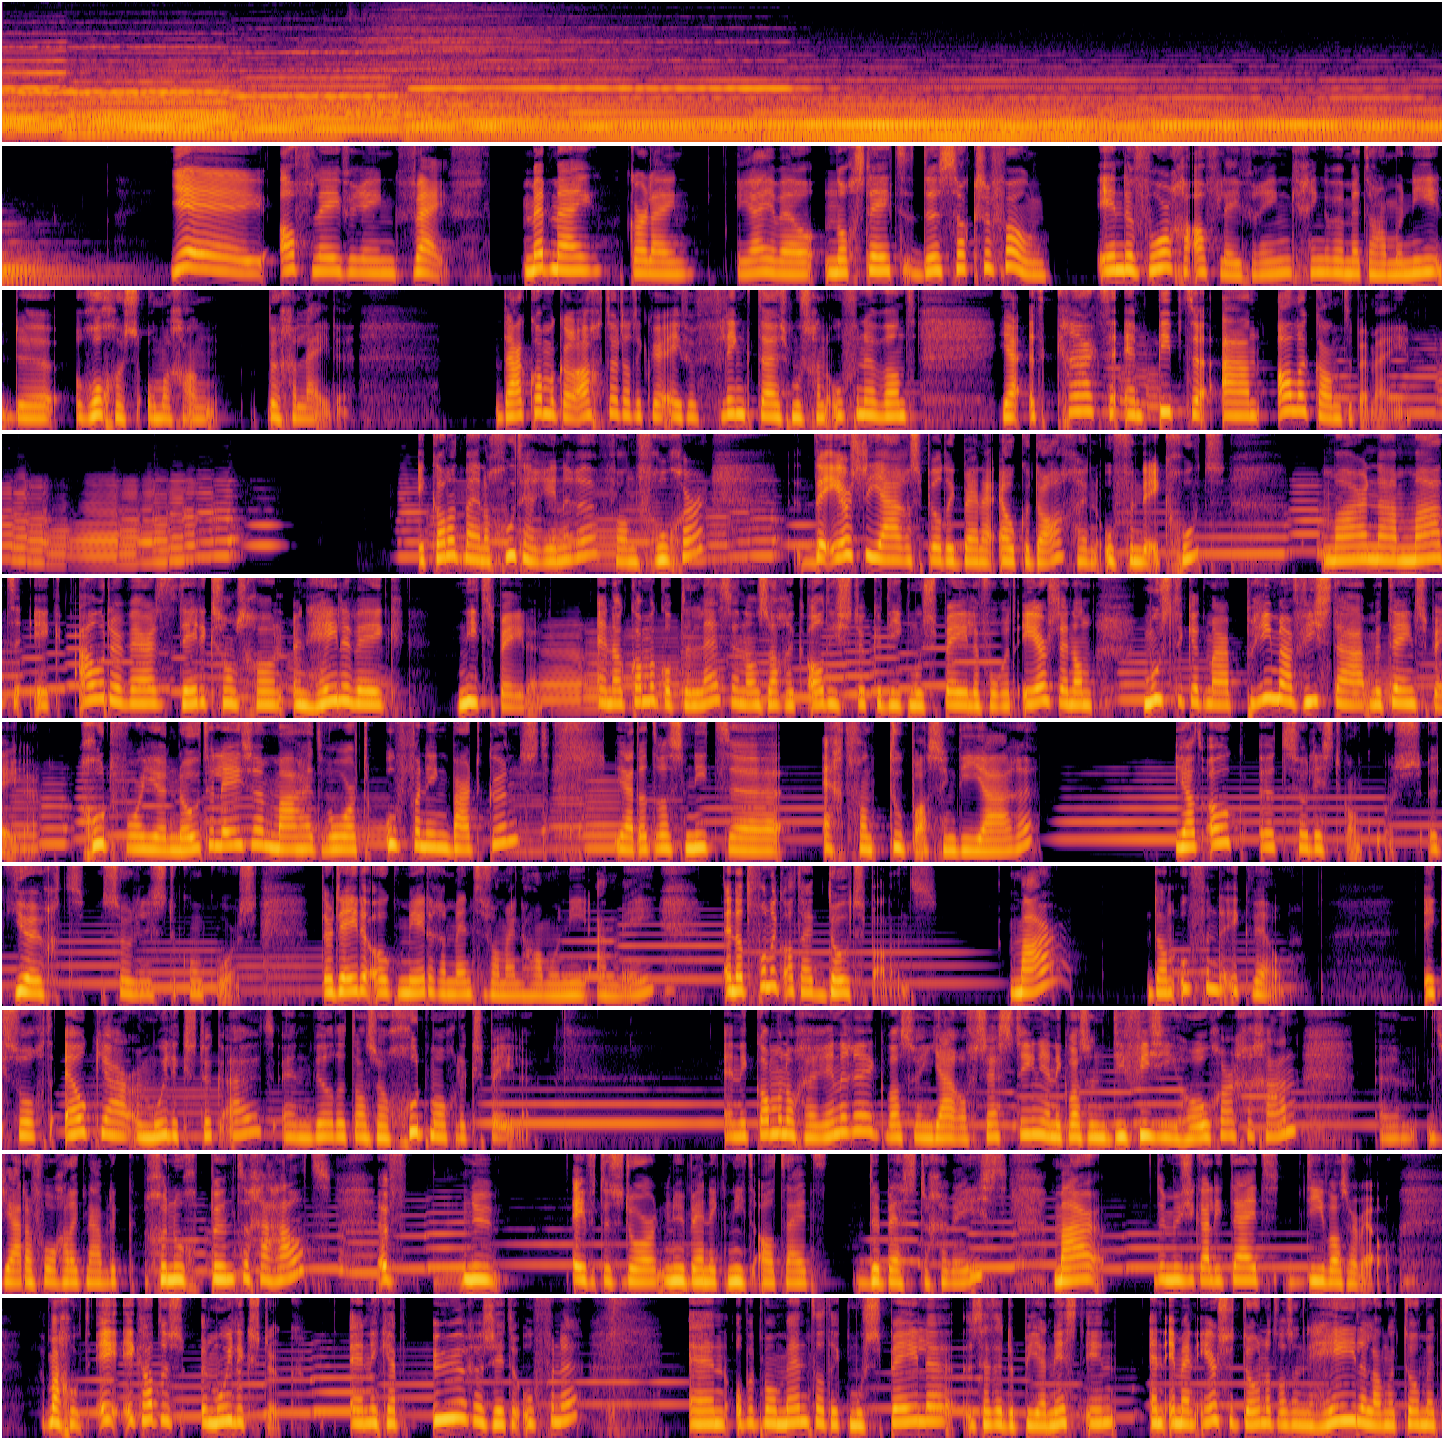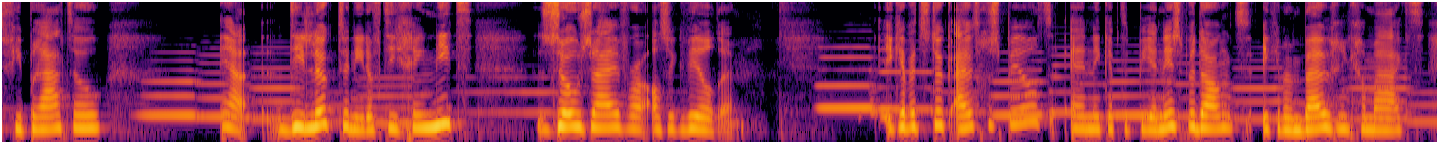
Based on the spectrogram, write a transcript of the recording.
Aflevering 5. Met mij, Carlijn, ja jawel, nog steeds de saxofoon. In de vorige aflevering gingen we met de harmonie de roggesommegang begeleiden. Daar kwam ik erachter dat ik weer even flink thuis moest gaan oefenen, want ja, het kraakte en piepte aan alle kanten bij mij. Ik kan het mij nog goed herinneren van vroeger. De eerste jaren speelde ik bijna elke dag en oefende ik goed. Maar naarmate ik ouder werd, deed ik soms gewoon een hele week niet spelen. En dan kwam ik op de les en dan zag ik al die stukken die ik moest spelen voor het eerst. En dan moest ik het maar prima vista meteen spelen. Goed voor je noten lezen, maar het woord oefening baart kunst. Ja, dat was niet uh, echt van toepassing die jaren. Je had ook het solistenconcours, het jeugdsolistenconcours. Daar deden ook meerdere mensen van mijn harmonie aan mee. En dat vond ik altijd doodspannend. Maar dan oefende ik wel. Ik zocht elk jaar een moeilijk stuk uit en wilde het dan zo goed mogelijk spelen. En ik kan me nog herinneren, ik was een jaar of 16 en ik was een divisie hoger gegaan. Um, het jaar daarvoor had ik namelijk genoeg punten gehaald. Nu, even tussendoor, nu ben ik niet altijd de beste geweest. Maar de muzikaliteit, die was er wel. Maar goed, ik, ik had dus een moeilijk stuk. En ik heb uren zitten oefenen. En op het moment dat ik moest spelen, zette de pianist in. En in mijn eerste toon, dat was een hele lange toon met vibrato. Ja, die lukte niet of die ging niet zo zuiver als ik wilde. Ik heb het stuk uitgespeeld en ik heb de pianist bedankt. Ik heb een buiging gemaakt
